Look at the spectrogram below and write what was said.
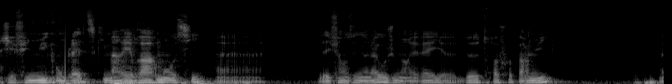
J'ai fait une nuit complète, ce qui m'arrive rarement aussi, à la différence d'Enola, où je me réveille euh, deux, trois fois par nuit. Euh,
